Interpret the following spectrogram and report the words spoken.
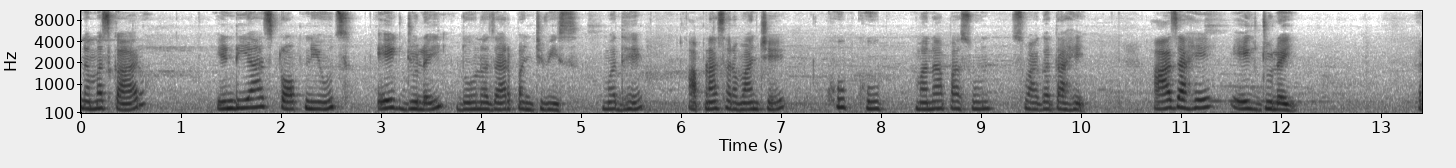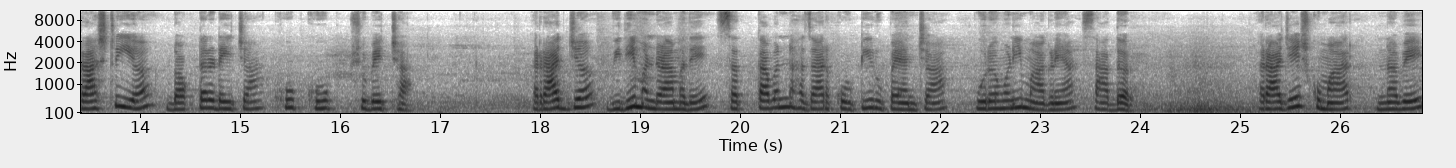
नमस्कार. इंडियाज टॉप न्यूज एक जुलै दोन हजार पंचवीसमध्ये आपणा सर्वांचे खूप खूप मनापासून स्वागत आहे. आज आहे एक जुलै. राष्ट्रीय डॉक्टर डेच्या खूप खूप शुभेच्छा. राज्य विधिमंडळामध्ये सत्तावन्न हजार कोटी रुपयांच्या पुरवणी मागण्या सादर. राजेश कुमार नवे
